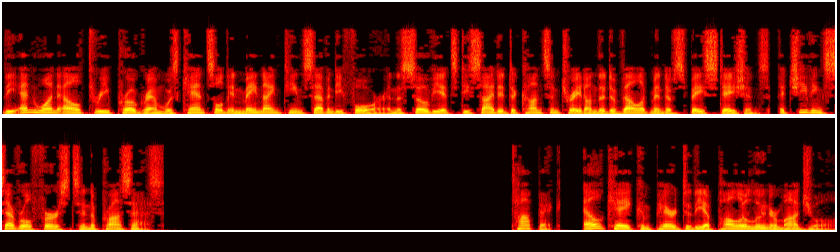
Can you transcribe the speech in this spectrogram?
The N1L3 program was cancelled in May 1974 and the Soviets decided to concentrate on the development of space stations, achieving several firsts in the process. LK compared to the Apollo lunar module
